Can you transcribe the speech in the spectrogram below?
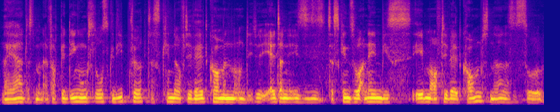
naja, dass man einfach bedingungslos geliebt wird, dass Kinder auf die Welt kommen und die Eltern das Kind so annehmen, wie es eben auf die Welt kommt. Ne? Das ist so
